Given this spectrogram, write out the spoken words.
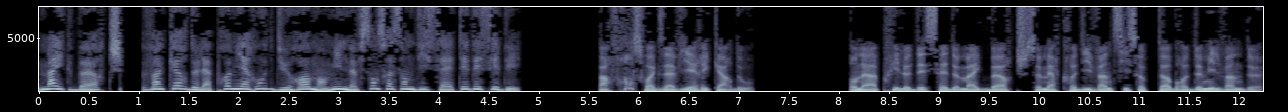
Mike Birch, vainqueur de la première route du Rhum en 1977 est décédé. Par François-Xavier Ricardou. On a appris le décès de Mike Birch ce mercredi 26 octobre 2022.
